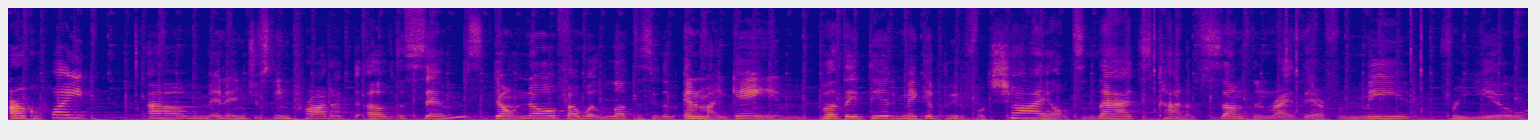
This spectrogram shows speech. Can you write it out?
are quite um, an interesting product of The Sims. Don't know if I would love to see them in my game, but they did make a beautiful child. So that's kind of something right there for me, for you,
